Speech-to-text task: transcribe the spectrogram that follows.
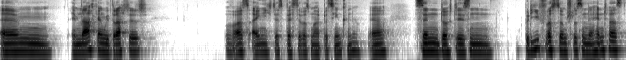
Ähm, Im Nachgang betrachtet war es eigentlich das Beste, was man halt passieren kann. Ja. Sind durch diesen Brief, was du am Schluss in der Hand hast,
